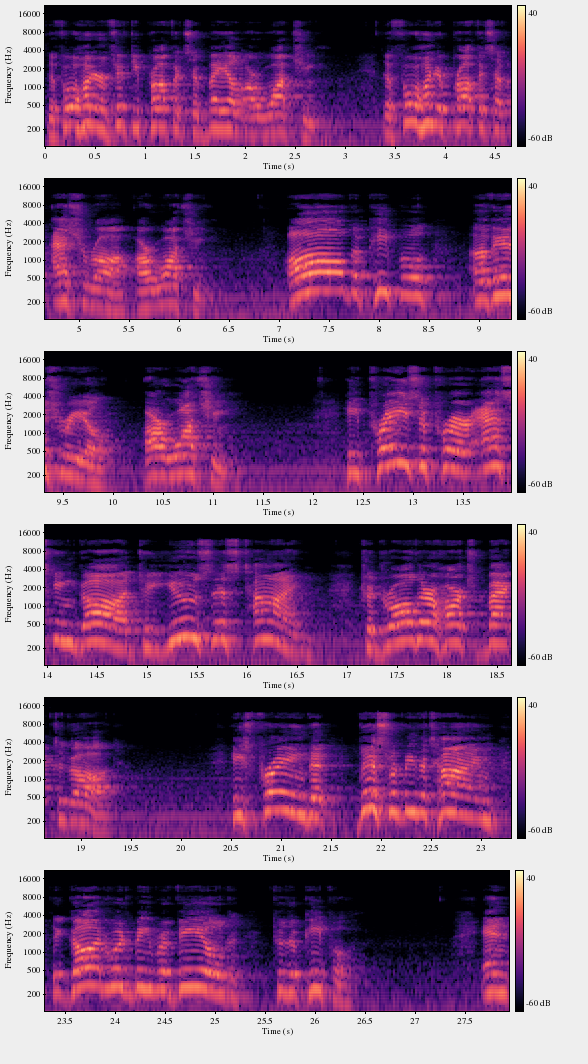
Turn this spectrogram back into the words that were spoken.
The 450 prophets of Baal are watching. The 400 prophets of Asherah are watching. All the people of Israel are watching. He prays a prayer asking God to use this time to draw their hearts back to God. He's praying that this would be the time that God would be revealed to the people. And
